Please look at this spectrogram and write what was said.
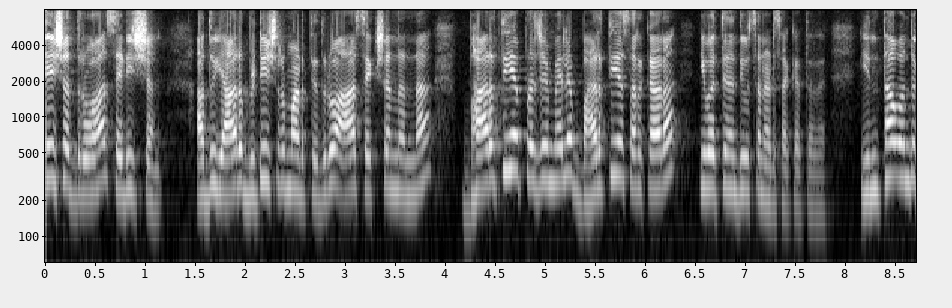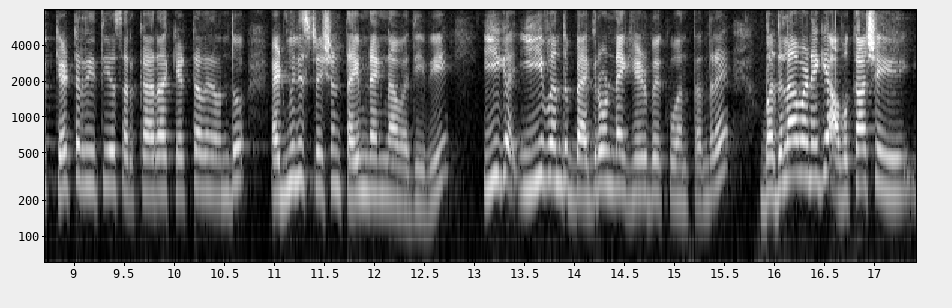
ದೇಶದ್ರೋಹ ಸೆಡಿಷನ್ ಅದು ಯಾರು ಬ್ರಿಟಿಷರು ಮಾಡ್ತಿದ್ರು, ಆ ಸೆಕ್ಷನನ್ನು ಭಾರತೀಯ ಪ್ರಜೆ ಮೇಲೆ ಭಾರತೀಯ ಸರ್ಕಾರ ಇವತ್ತಿನ ದಿವಸ ನಡೆಸಕತ್ತದೆ. ಇಂಥ ಒಂದು ಕೆಟ್ಟ ರೀತಿಯ ಸರ್ಕಾರ, ಕೆಟ್ಟ ಒಂದು ಅಡ್ಮಿನಿಸ್ಟ್ರೇಷನ್ ಟೈಮ್ನಾಗ ನಾವು ಅದೀವಿ. ಈಗ ಈ ಒಂದು ಬ್ಯಾಕ್ಗ್ರೌಂಡ್ನಾಗ ಹೇಳಬೇಕು ಅಂತಂದರೆ ಬದಲಾವಣೆಗೆ ಅವಕಾಶ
